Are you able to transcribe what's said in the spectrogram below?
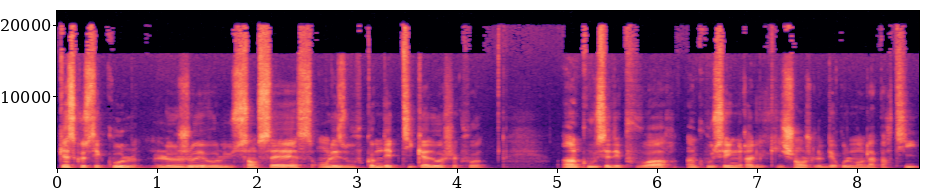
qu'est-ce que c'est cool? Le jeu évolue sans cesse, on les ouvre comme des petits cadeaux à chaque fois. Un coup c'est des pouvoirs, un coup c'est une règle qui change le déroulement de la partie,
